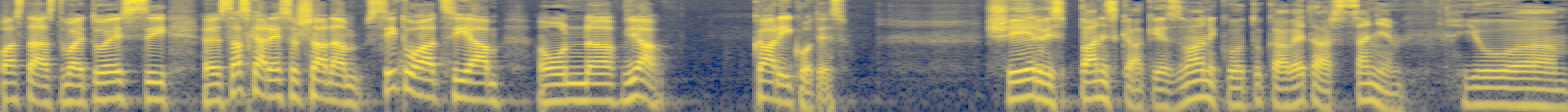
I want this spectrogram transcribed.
pastāst, vai tu esi eh, saskāries ar šādām situācijām un eh, jā, kā rīkoties? Šie ir vispaniskākie zvani, ko tu kā vetārs saņem. Jo um,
